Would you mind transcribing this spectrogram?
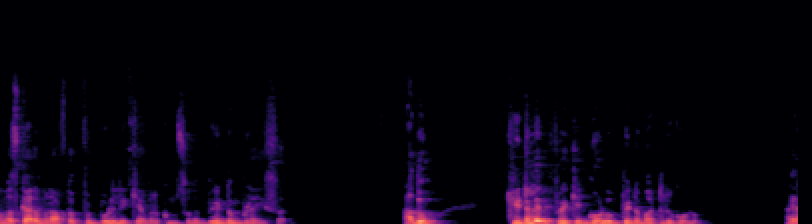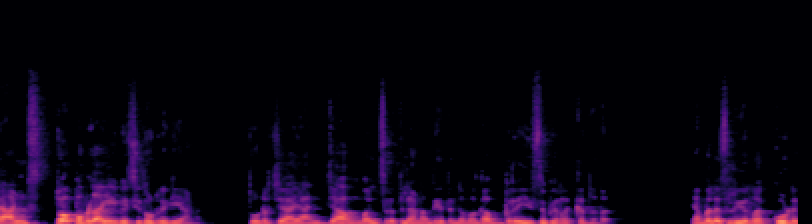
നമസ്കാരം റാഫ്റ്റ് ഓഫ് ഫുട്ബോളിലേക്ക് അവർക്കും സ്വതം വീണ്ടും ബ്രൈസ് അതും കിഡിലൻ ഫ്രീക്കി ഗോളും പിന്നെ മറ്റൊരു ഗോളും. അങ്ങനെ അൺസ്റ്റോപ്പബിളായി മെസ്സി തുടരുകയാണ്. തുടർച്ചയായ അഞ്ചാം മത്സരത്തിലാണ് അദ്ദേഹത്തിന്റെ വക ബ്രേസ് പിറക്കുന്നത്. എം എൽ എസിൽ ഈ റെക്കോർഡ്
